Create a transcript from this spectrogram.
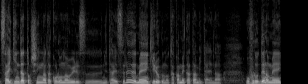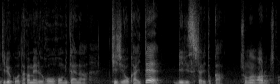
最近だと新型コロナウイルスに対する免疫力の高め方みたいなお風呂での免疫力を高める方法みたいな記事を書いてリリースしたりとか。そんなのあるんですか？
